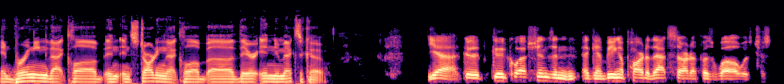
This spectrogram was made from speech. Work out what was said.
and bringing that club and, and starting that club uh, there in New Mexico? Yeah, good good questions. And again, being a part of that startup as well was just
